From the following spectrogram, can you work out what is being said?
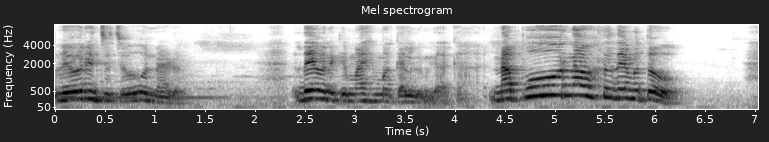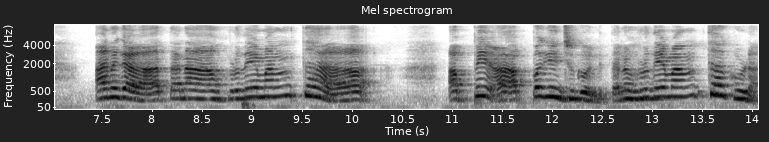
వివరించుచూ ఉన్నాడు. దేవునికి మహిమ కలుగునుగాక. నా పూర్ణ హృదయముతో అనగా తన హృదయమంతా అప్పి అప్పగించుకొని తన హృదయమంతా కూడా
